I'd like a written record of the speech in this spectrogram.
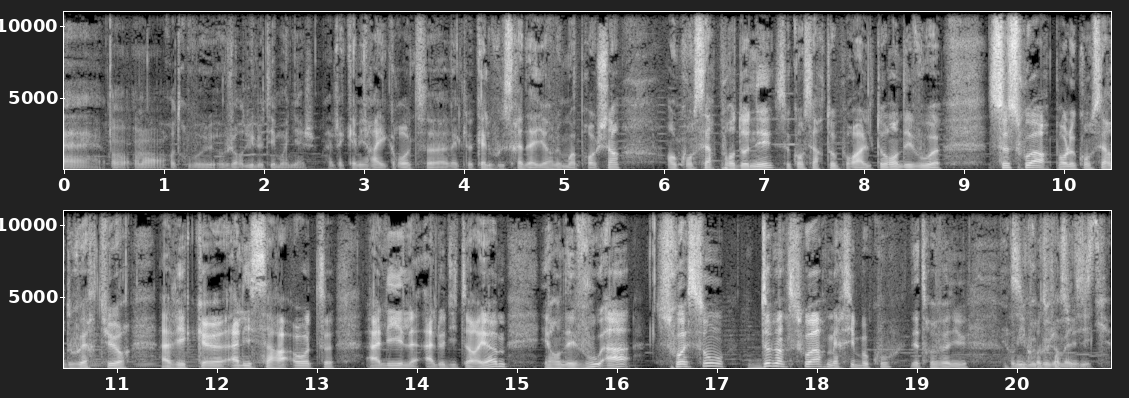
euh, on, on, en retrouve aujourd'hui le témoignage. Avec Amira Groth, avec lequel vous serez d'ailleurs le mois prochain en concert pour donner ce concerto pour alto. Rendez-vous ce soir pour le concert d'ouverture avec Alice Sarah Haute à Lille à l'auditorium et rendez-vous à Soissons demain soir. Merci beaucoup d'être venu Merci au micro de France Musique.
